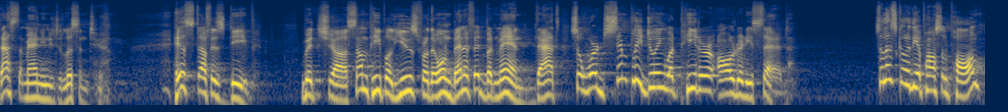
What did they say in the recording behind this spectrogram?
that's the man you need to listen to. His stuff is deep, which uh, some people use for their own benefit, but man, that. So we're simply doing what Peter already said. So let's go to the Apostle Paul.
